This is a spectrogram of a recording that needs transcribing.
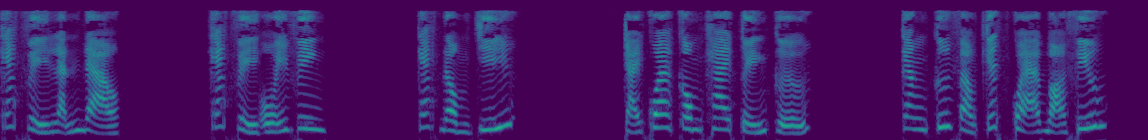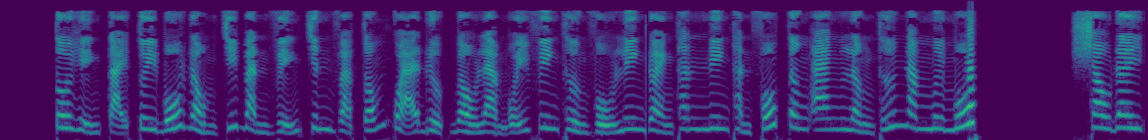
Các vị lãnh đạo. Các vị ủy viên. Các đồng chí. Trải qua công khai tuyển cử. Căn cứ vào kết quả bỏ phiếu. Tôi hiện tại tuy bố đồng chí Bành Viễn Chinh và Tống Quả được bầu làm ủy viên thường vụ Liên đoàn Thanh niên thành phố Tân An lần thứ 51. Sau đây,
